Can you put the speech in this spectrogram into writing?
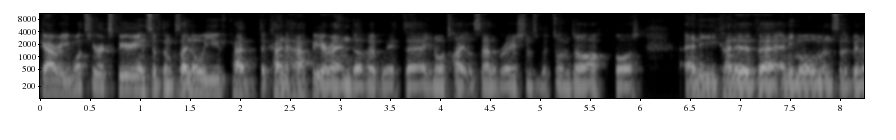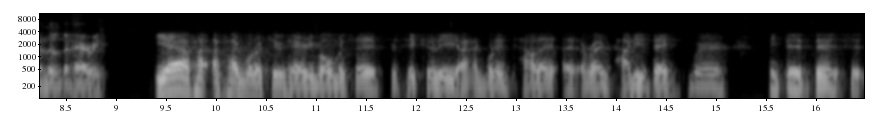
Gary, what's your experience of them? Because I know you've had the kind of happier end of it with uh, you know title celebrations with Dundalk, but any kind of uh, any moments that have been a little bit hairy? Yeah, I've had I've had one or two hairy moments. Uh, particularly, I had one in Tallaght uh, around Paddy's Day where I think the the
